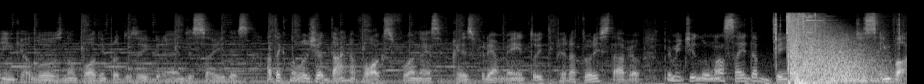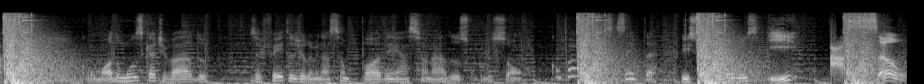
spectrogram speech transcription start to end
em que a luz não pode produzir grandes saídas, a tecnologia Dynavox fornece resfriamento e temperatura estável, permitindo uma saída bem de 100 watts. Com o modo música ativado, os efeitos de iluminação podem acionados pelo som. Compare 60 estímulos e ação!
